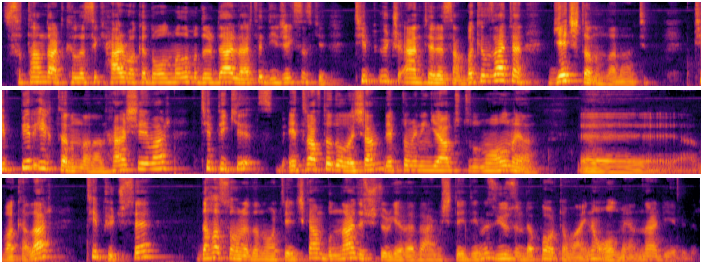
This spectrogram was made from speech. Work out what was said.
standart klasik her vakada olmalı mıdır derlerse diyeceksiniz ki tip 3 enteresan. Bakın zaten geç tanımlanan tip. Tip 1 ilk tanımlanan her şey var. Tip 2 etrafta dolaşan leptomeningeal tutulma olmayan ee, vakalar. Tip 3 ise daha sonradan ortaya çıkan bunlar da Stürge ve vermiş dediğimiz yüzünde Portovine olmayanlar diyebiliriz.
